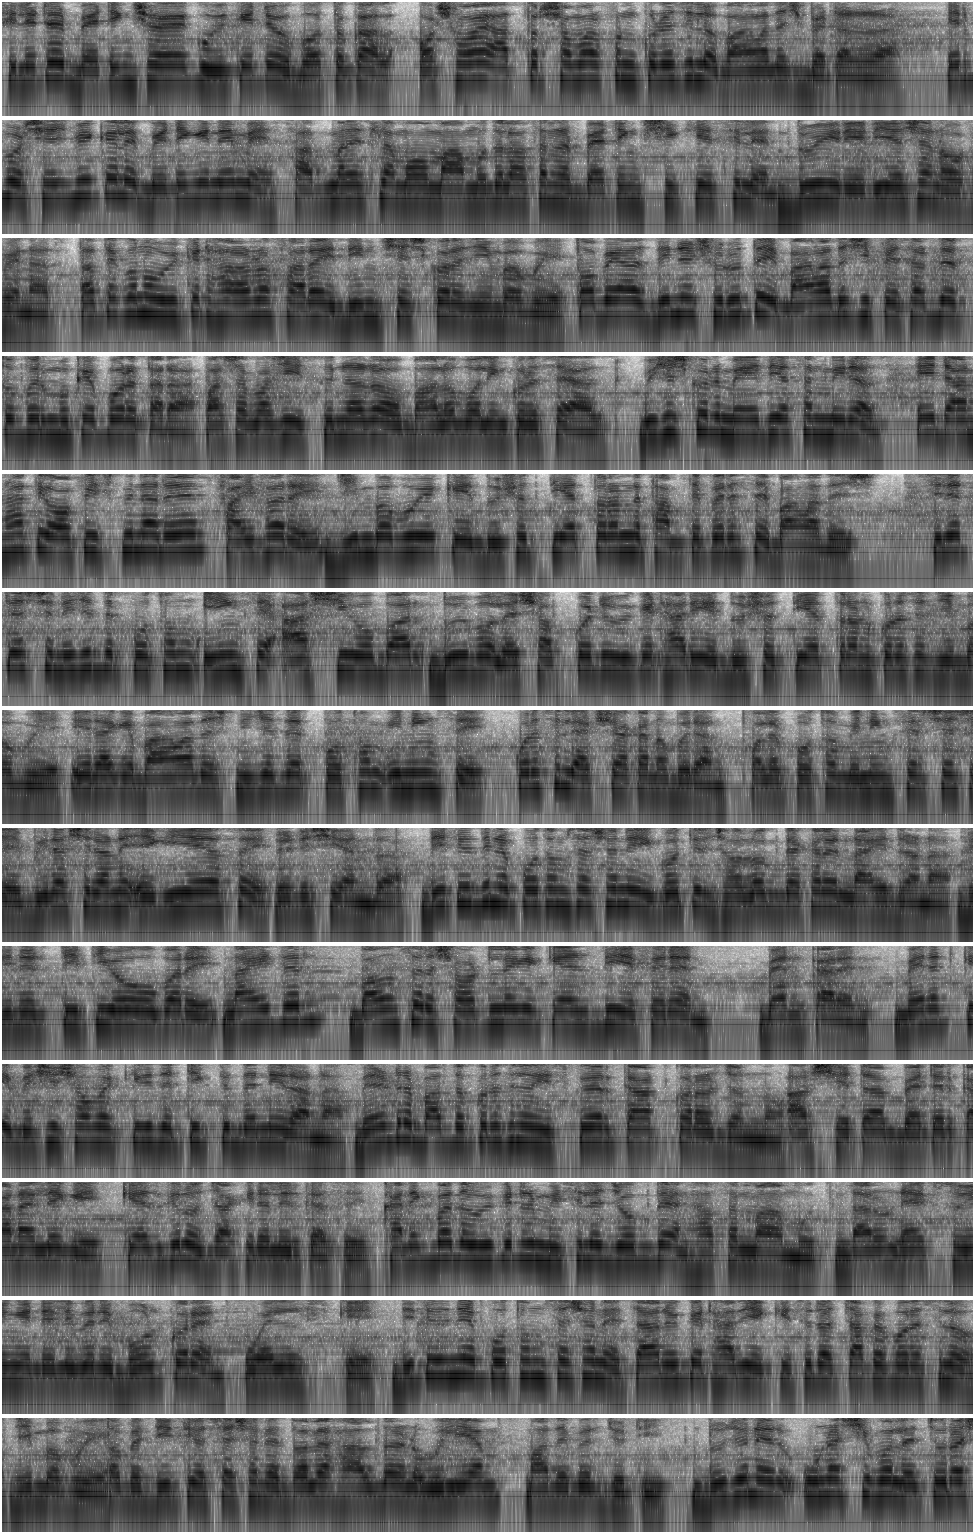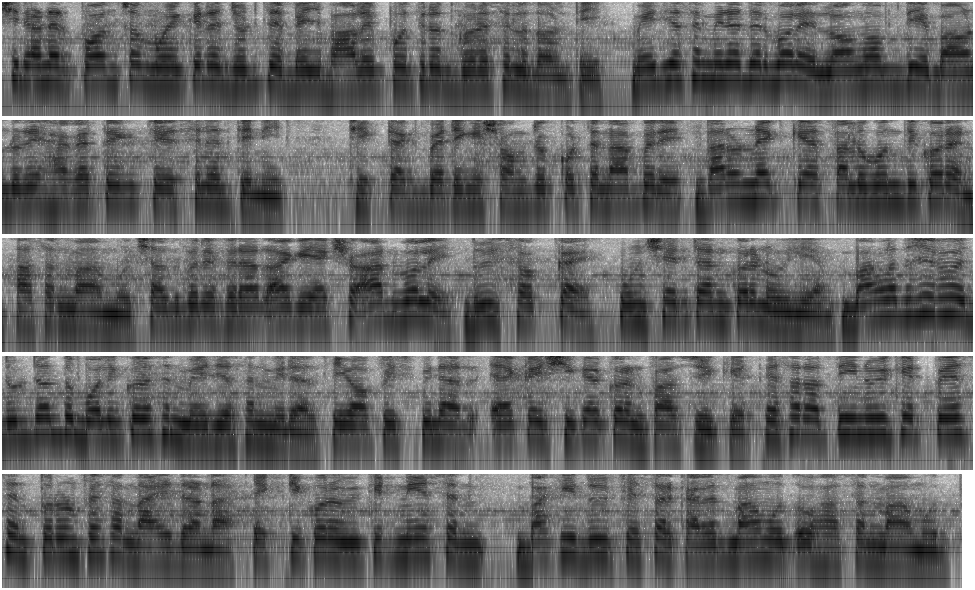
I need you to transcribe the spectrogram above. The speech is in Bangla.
সিলেটের ব্যাটিং সহায়ক উইকেটেও গতকাল অসহায় আত্মসমর্পণ করেছিল বাংলাদেশ ব্যাটাররা। এরপর শেষ বিকেলে ব্যাটিং এ নেমে সাদমান ইসলাম ও মাহমুদুল হাসানের ব্যাটিং শিখিয়েছিলেন দুই রেডিয়েশন ওপেনার। তাতে কোনো উইকেট হারানো ছাড়াই দিন শেষ করে জিম্বাবুয়ে। তবে আজ দিনের শুরুতেই বাংলাদেশি পেসারদের তোপের মুখে পড়ে তারা। পাশাপাশি স্পিনাররাও ভালো বোলিং করেছে আজ। বিশেষ করে মেহেদি হাসান মিরাজ। এই ডানহাতি অফ স্পিনারের ফাইফারে জিম্বাবুয়েকে দুশো তিয়াত্তর রানে থামতে পেরেছে বাংলাদেশ। সিলেট টেস্টে নিজেদের প্রথম ইনিংসে আশি ওভার, দুই বলে সবকটি উইকেট হারিয়ে দুশো তিয়াত্তর রান করেছে জিম্বাবুয়ে। এর আগে বাংলাদেশ নিজেদের প্রথম ইনিংসে করেছিল একশো একানব্বই রান। ফলে প্রথম ইনিংসের শেষে বিরাশি রানে এগিয়ে আছে রেডিশিয়ানরা। দ্বিতীয় দিনের প্রথম সেশনেই গতির ঝলক দেখালেন নাহিদ রানা। দিনের তৃতীয় ওভারে নাহিদের বাউন্সারে শর্ট লেগে ক্যাচ দিয়ে ফেরেন ব্যান কারেন। বেনেটকে বেশি সময় ক্রিজে টিকতে দেননি রানা। বেনেটের বাধ্য করেছিলেন স্কোয়ার কাট করার জন্য। আর সেটা ব্যাটের কানায় লেগে ক্যাচ গেল জাকির আলীর কাছে। খানিক বাদে উইকেটের মিছিলে যোগ দেন হাসান মাহমুদ। দারুণ এক সুইং এ ডেলিভারি বোল্ড করেন ওয়েলসকে। দ্বিতীয় দিনের প্রথম সেশনে চার উইকেট হারিয়ে কিছুটা চাপে পড়েছিল জিম্বাবুয়ে। তবে দ্বিতীয় সেশনে দলের হাল ধরেন উইলিয়াম মাদেবের জুটি। দুজনের উনাশি বলে চৌরাশি রানের পঞ্চম উইকেটের জুটিতে বেশ ভালোই প্রতিরোধ গড়েছিল দলটি। হাসান মিরাজের বলে লং অফ দিয়ে বাউন্ডারি হাঁকাতে চেয়েছিলেন তিনি। ঠিকঠাক ব্যাটিং এ সংযোগ করতে না পেরে দারুণ এক ক্যাচ তালুবন্দি করেন হাসান মাহমুদ। সাজগরে ফেরার আগে একশো আট বলে দুই ছক্কায় উনষাট রান করেন উইলিয়াম। বাংলাদেশের হয়ে দুর্দান্ত বোলিং করেছেন মেহেদি হাসান মিরাজ। এই অফ স্পিনার একাই শিকার করেন পাঁচ উইকেট। এছাড়া তিন উইকেট পেয়েছেন তরুণ ফেসার নাহিদ রানা। একটি করে উইকেট নিয়েছেন বাকি দুই ফেসার খালেদ মাহমুদ ও হাসান মাহমুদ।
